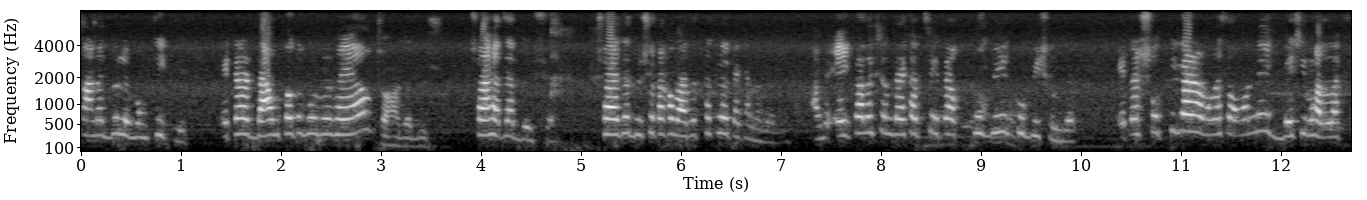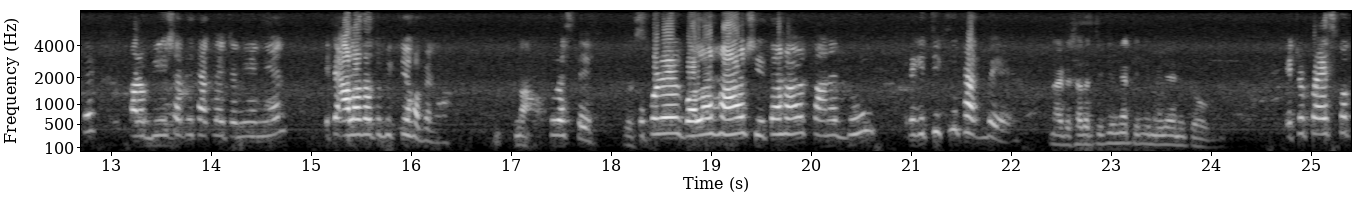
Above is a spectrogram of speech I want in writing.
কানের দুল এবং টিকলি। এটার দাম কত পড়বে ভাইয়া? ছয় হাজার দুশো ছয় হাজার দুশো ছয় হাজার দুশো টাকা বাজেট থাকলে এটা কেনা যাবে আমি এই কালেকশন দেখাচ্ছি এটা খুবই খুবই সুন্দর। এটা সত্যিকার আমার কাছে অনেক বেশি ভালো লাগছে। কারও বিয়ের সাথে থাকলে এটা নিয়ে নিন এটা আলাদা তো বিক্রি হবে না। না। পুরো সেট. উপরে গলার হার সীতাহার কানের দুল এটা কি টিকলি থাকবে? না এটার সাথে টিকি টিকি মিলিয়ে নিতে হবে। এটার প্রাইস কত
